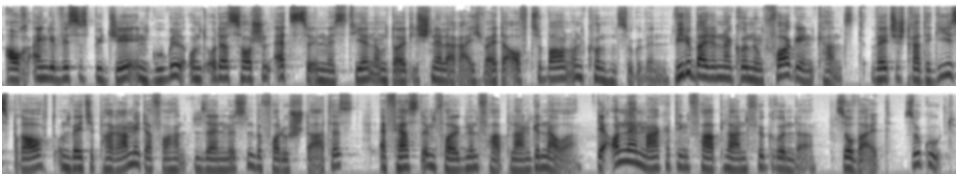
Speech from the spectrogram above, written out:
auch ein gewisses Budget in Google und oder Social Ads zu investieren, um deutlich schneller Reichweite aufzubauen und Kunden zu gewinnen. Wie du bei deiner Gründung vorgehen kannst, welche Strategie es braucht und welche Parameter vorhanden sein müssen, bevor du startest, erfährst du im folgenden Fahrplan genauer. Der Online-Marketing-Fahrplan für Gründer. Soweit, so gut.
